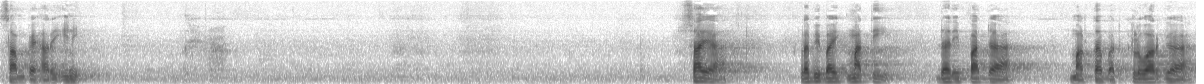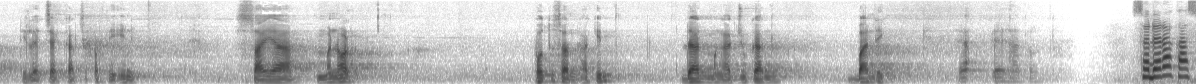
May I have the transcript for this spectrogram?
sampai hari ini saya lebih baik mati daripada martabat keluarga dilecehkan seperti ini. Saya menolak putusan hakim dan mengajukan banding. Ya, Saudara kasus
